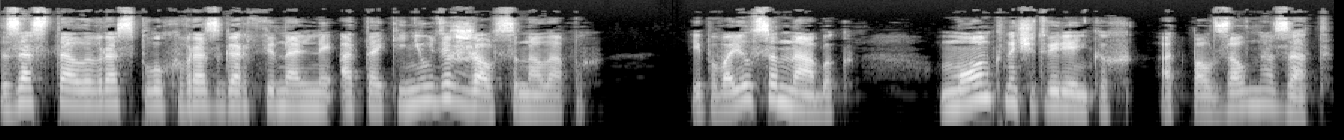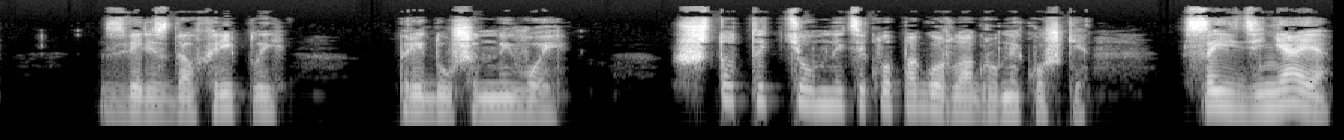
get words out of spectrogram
застало врасплох в разгар финальной атаки, не удержался на лапах и повалился на бок. Монк на четвереньках отползал назад. Зверь издал хриплый, придушенный вой. Что-то темное текло по горлу огромной кошки, соединяя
